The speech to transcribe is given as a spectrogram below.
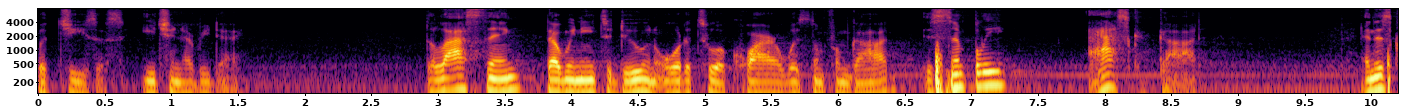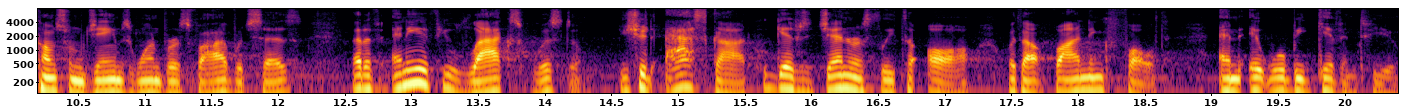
with Jesus each and every day. The last thing that we need to do in order to acquire wisdom from God is simply ask God. And this comes from James 1, verse 5, which says that if any of you lacks wisdom, you should ask God, who gives generously to all without finding fault, and it will be given to you.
